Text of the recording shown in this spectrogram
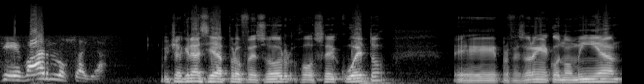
llevarlos allá. Muchas gracias, profesor José Cueto eh, profesor en economía,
